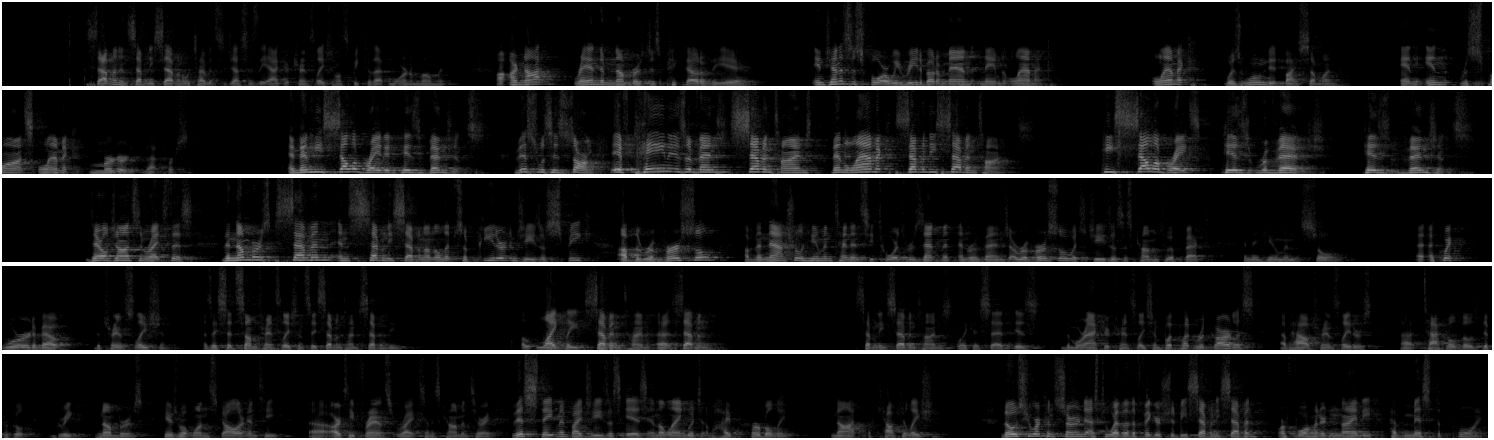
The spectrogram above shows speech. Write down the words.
7 and 77, which I would suggest is the accurate translation, I'll speak to that more in a moment, uh, are not random numbers just picked out of the air. In Genesis 4, we read about a man named Lamech. Lamech was wounded by someone, and in response, Lamech murdered that person. And then he celebrated his vengeance This was his song. If Cain is avenged seven times, then Lamech 77 times. He celebrates his revenge, his vengeance. Darrell Johnson writes this The numbers 7 and 77 on the lips of Peter and Jesus speak of the reversal of the natural human tendency towards resentment and revenge, a reversal which Jesus has come to effect in the human soul. A, quick word about the translation. As I said, some translations say seven times 70. Uh, likely seven times, uh, seven, 77 times, like I said, is the more accurate translation. But, but regardless of how translators uh, tackle those difficult Greek numbers, here's what one scholar, N.T. Uh, R.T. France writes in his commentary. This statement by Jesus is in the language of hyperbole, not of calculation. Those who are concerned as to whether the figure should be 77 or 490 have missed the point.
